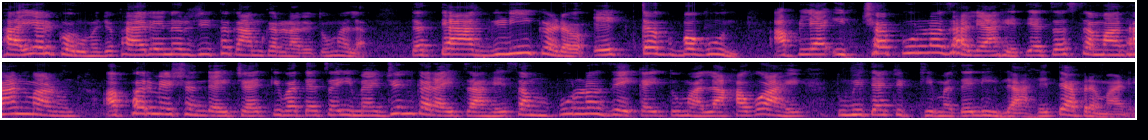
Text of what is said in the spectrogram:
फायर करू म्हणजे फायर एनर्जी इथं काम करणार आहे तुम्हाला. तर त्या अग्नीकडं एकटक बघून आपल्या इच्छा पूर्ण झाल्या आहेत याचं समाधान मानून अफर्मेशन द्यायचे आहेत किंवा त्याचं इमॅजिन करायचं आहे संपूर्ण जे काही तुम्हाला हवं आहे तुम्ही त्या चिठ्ठीमध्ये लिहिलं आहे त्याप्रमाणे.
